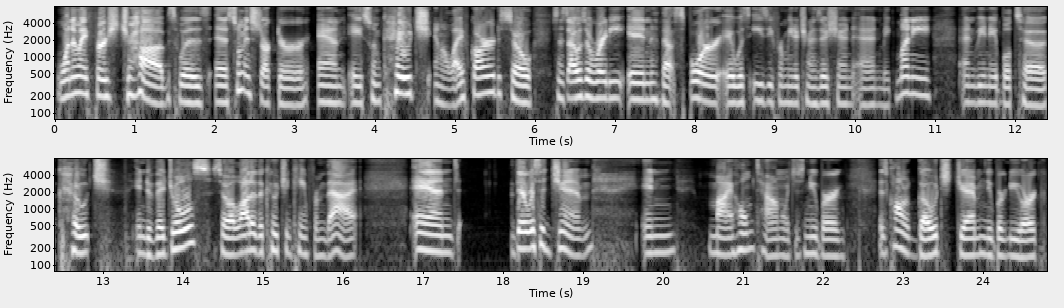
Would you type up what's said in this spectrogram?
one of my first jobs was a swim instructor and a swim coach and a lifeguard. So, since I was already in that sport, it was easy for me to transition and make money and being able to coach individuals. So, a lot of the coaching came from that. And there was a gym in my hometown, which is Newburgh. is called Goach Gym, Newburgh, New York.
